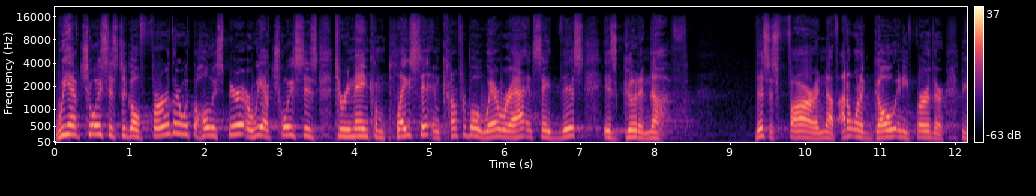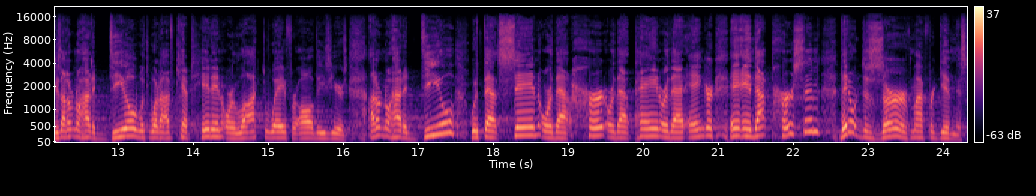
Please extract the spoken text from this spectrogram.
We have choices to go further with the Holy Spirit, or we have choices to remain complacent and comfortable where we're at and say, This is good enough. This is far enough. I don't want to go any further because I don't know how to deal with what I've kept hidden or locked away for all these years. I don't know how to deal with that sin or that hurt or that pain or that anger. And, that person, they don't deserve my forgiveness.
